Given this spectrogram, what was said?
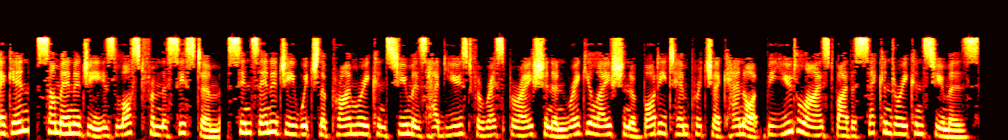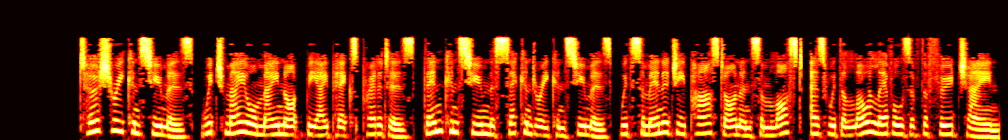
Again, some energy is lost from the system, since energy which the primary consumers had used for respiration and regulation of body temperature cannot be utilized by the secondary consumers. Tertiary consumers, which may or may not be apex predators, then consume the secondary consumers, with some energy passed on and some lost, as with the lower levels of the food chain.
